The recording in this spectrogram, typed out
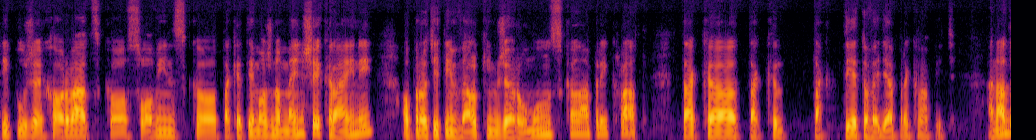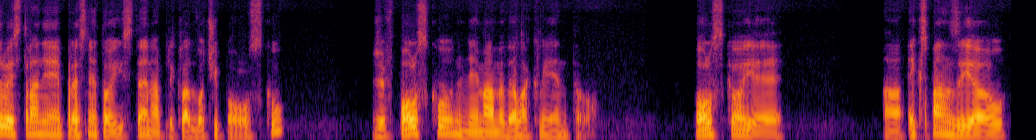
typu, že Chorvátsko, Slovinsko, také tie možno menšie krajiny, oproti tým veľkým, že Rumunsko napríklad, tak, eh, tak, tak tieto vedia prekvapiť. A na druhej strane je presne to isté, napríklad voči Polsku, že v Polsku nemáme veľa klientov. Polsko je expanziou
